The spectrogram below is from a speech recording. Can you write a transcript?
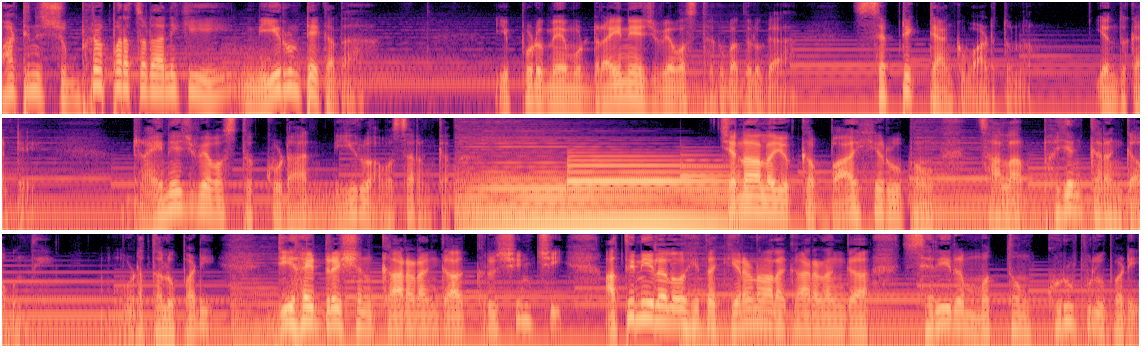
వాటిని శుభ్రపరచడానికి నీరుంటే కదా. ఇప్పుడు మేము డ్రైనేజ్ వ్యవస్థకు బదులుగా సెప్టిక్ ట్యాంక్ వాడుతున్నాం. ఎందుకంటే డ్రైనేజ్ వ్యవస్థకు కూడా నీరు అవసరం కదా. జనాల యొక్క బాహ్య రూపం చాలా భయంకరంగా ఉంది. ముడతలు పడి డీహైడ్రేషన్ కారణంగా కృషించి అతినీలలోహిత కిరణాల కారణంగా శరీరం మొత్తం కురుపులు పడి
